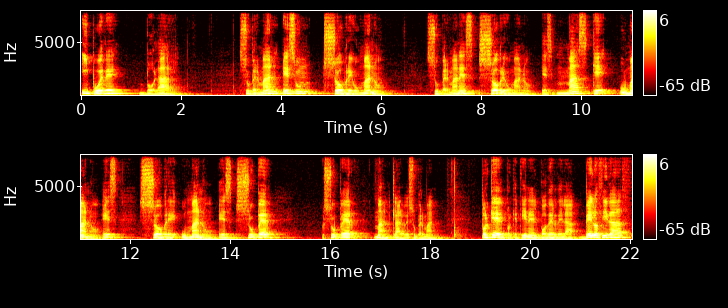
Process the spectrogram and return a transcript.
y puede volar. Superman es un sobrehumano. Superman es sobrehumano. Es más que humano. Es sobrehumano. Es super, superman. Claro, es Superman. ¿Por qué? Porque tiene el poder de la velocidad,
